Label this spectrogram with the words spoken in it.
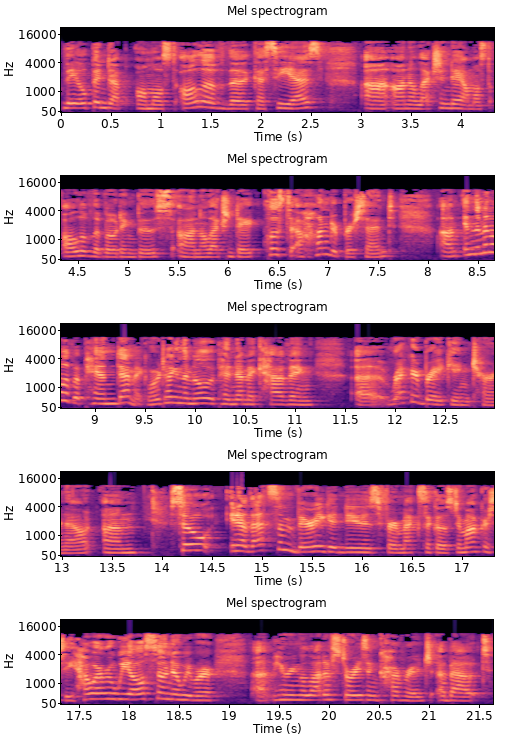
they opened up almost all of the casillas uh, on election day, almost all of the voting booths on election day, close to 100%, um, in the middle of a pandemic. And we're talking in the middle of the pandemic having a record-breaking turnout. Um, so, you know, that's some very good news for Mexico's democracy. However, we also know we were um, hearing a lot of stories and coverage about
